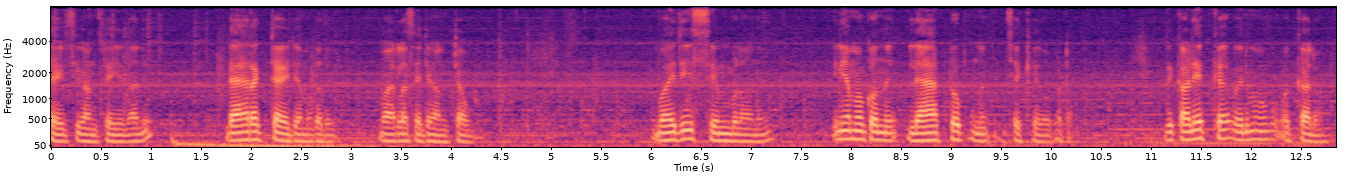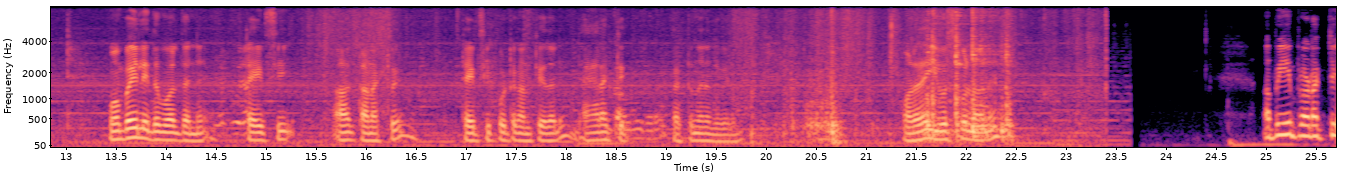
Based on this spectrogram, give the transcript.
ടൈപ്പ് സി കണക്ട് ചെയ്താൽ ഡയറക്റ്റ് ആയിട്ട് നമുക്കത് വയർലെസ് ആയിട്ട് കണക്റ്റ് ആവും. വെരി സിമ്പിളാണ് ഇനി നമുക്കൊന്ന് ലാപ്ടോപ്പ് ഒന്ന് ചെക്ക് ചെയ്ത് നോക്കട്ടെ. ഇത് കളിയൊക്കെ വരുമ്പോൾ വെക്കാലോ. മൊബൈൽ ഇതുപോലെ തന്നെ ടൈപ്പ് സി ആ connect type C port connect ചെയ്താൽ ഡയറക്റ്റ് പെട്ടെന്ന് തന്നെ ഇത് വരും. വളരെ യൂസ്ഫുൾ ആണ്. അപ്പോൾ ഈ പ്രൊഡക്റ്റ്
